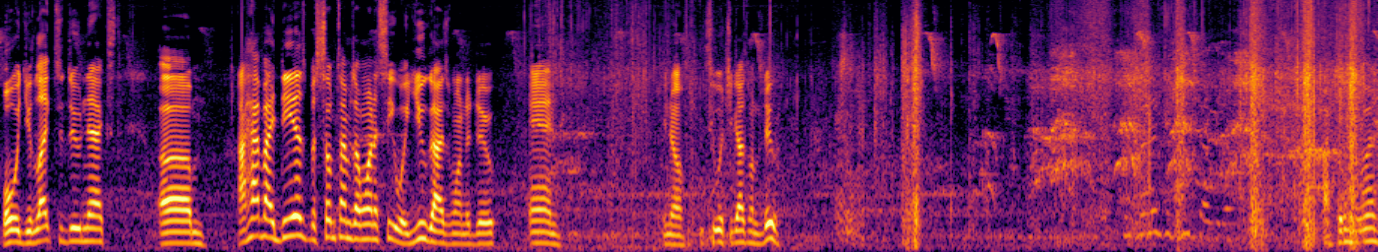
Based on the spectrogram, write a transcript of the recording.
What would you like to do next? Um, I have ideas, but sometimes I want to see what you guys want to do. And you know, see what you guys want to do. I put away.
